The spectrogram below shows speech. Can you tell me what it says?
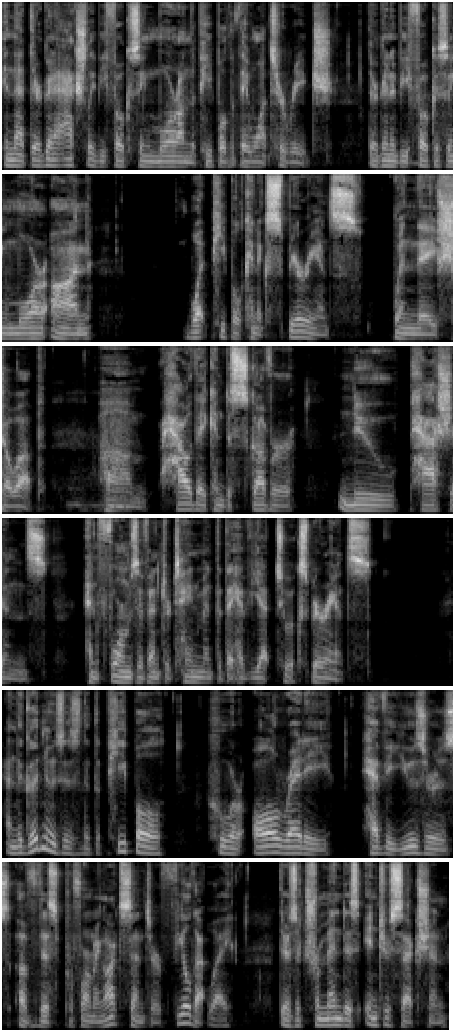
in that they're going to actually be focusing more on the people that they want to reach. They're going to be focusing more on what people can experience when they show up, um, how they can discover new passions and forms of entertainment that they have yet to experience. And the good news is that the people who are already heavy users of this performing arts center feel that way. There's a tremendous intersection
